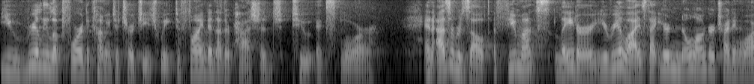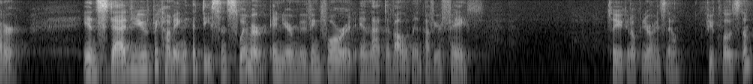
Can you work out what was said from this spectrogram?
You really look forward to coming to church each week to find another passage to explore. And as a result, a few months later, you realize that you're no longer treading water. Instead, you're becoming a decent swimmer and you're moving forward in that development of your faith. So you can open your eyes now if you close them.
